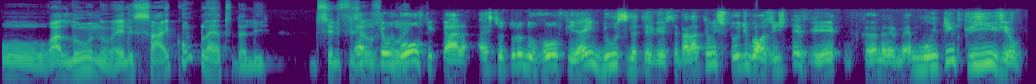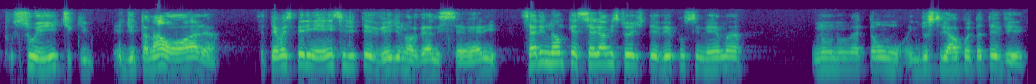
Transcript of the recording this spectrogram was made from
o, o, aluno, ele sai completo dali, se ele fizer é porque os o Wolf, cara, a estrutura do Wolf é a indústria da TV. Você vai lá, tem um estúdio igualzinho de TV, com câmera, é muito incrível. O suíte, que edita na hora. Você tem uma experiência de TV, de novela e série. Série não, porque série é uma mistura de TV com cinema, não, não é tão industrial quanto a TV.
